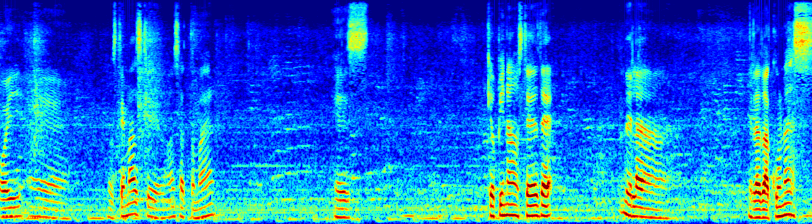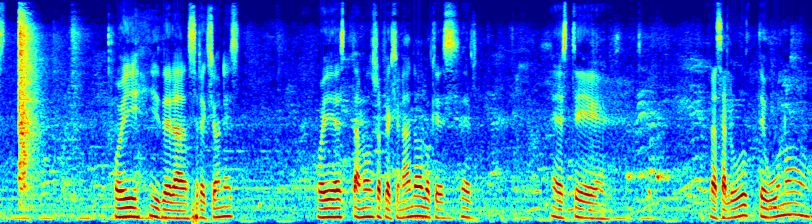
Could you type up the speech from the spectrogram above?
hoy eh, los temas que vamos a tomar es ¿qué opinan ustedes de, de la de las vacunas hoy y de las elecciones? Hoy estamos reflexionando lo que es el, este la salud de uno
